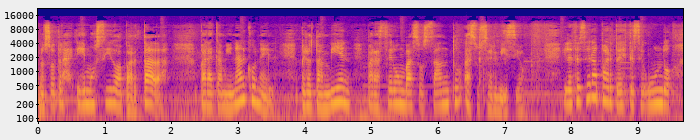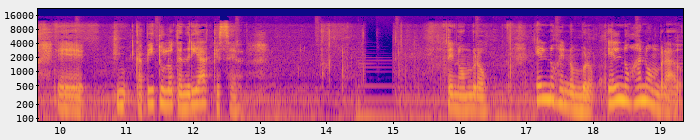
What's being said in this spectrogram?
Nosotras hemos sido apartadas para caminar con Él, pero también para ser un vaso santo a su servicio. Y la tercera parte de este segundo eh, capítulo tendría que ser, te nombró. Él nos nombró, Él nos ha nombrado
